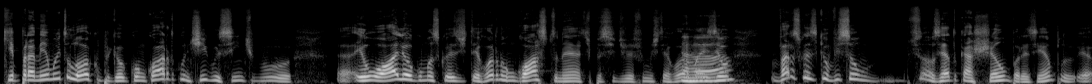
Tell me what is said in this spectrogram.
que para mim é muito louco, porque eu concordo contigo, assim, tipo. Eh, Eu olho algumas coisas de terror, não gosto, né? Tipo assim, de ver filmes de terror, mas eu, várias coisas que eu vi são, são o Zé do Caixão, por exemplo. É,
